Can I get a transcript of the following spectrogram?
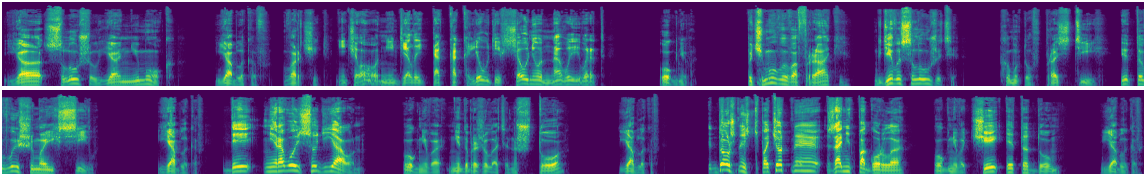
Я слушал, я не мог. Яблоков ворчит. Ничего не делает так, как люди, все у него на выворот. Огнева. Почему вы во фраке? Где вы служите? Хомутов. Прости, это выше моих сил. Яблоков. Да и мировой судья он. Огнева недоброжелательно. Что? Яблоков. Должность почетная, занят по горло. Огнева. Чей это дом? Яблоков.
